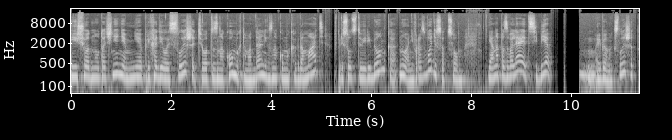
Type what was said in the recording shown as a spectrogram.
И еще одно уточнение. Мне приходилось слышать от знакомых, там, от дальних знакомых, когда мать в присутствии ребенка, ну, они в разводе с отцом, и она позволяет себе ребенок слышит,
